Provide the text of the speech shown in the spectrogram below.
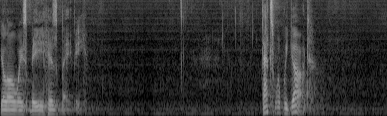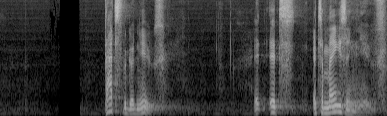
you'll always be His baby. That's what we got. That's the good news. It, it's, it's amazing news.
